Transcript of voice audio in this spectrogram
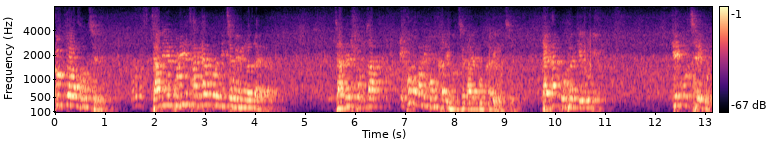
লুটতরাজ হচ্ছে। জ্বালিয়ে পুড়িয়ে ছাড়খাড় করে দিচ্ছে বিভিন্ন জায়গায়। যাদের সন্তান এখনও মানে বুক খালি হচ্ছে, মায়ের বুক খালি হচ্ছে। দেখার বোধহয় কেউ নেই। কে করছে এগুলো?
